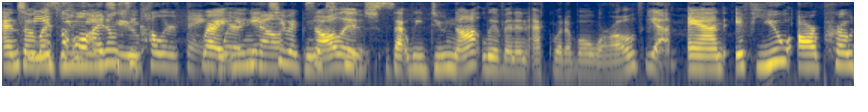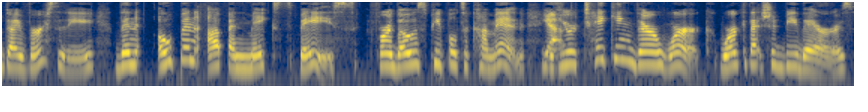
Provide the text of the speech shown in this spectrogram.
and to so me, like it's the whole I don't to, see color thing. Right, where, you need know, to acknowledge that we do not live in an equitable world. Yeah. And if you are pro diversity, then open up and make space for those people to come in. Yeah. If you're taking their work, work that should be theirs,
